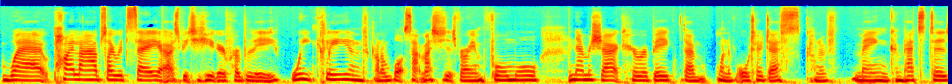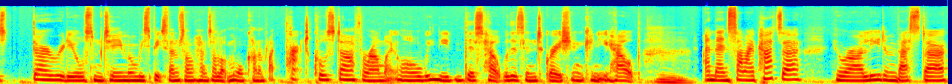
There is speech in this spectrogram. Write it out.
Where Pi Labs, I would say, I speak to Hugo probably weekly and kind of WhatsApp messages. It's very informal. Nemetschek, who are big, they're one of Autodesk's kind of main competitors they're a really awesome team and we speak to them sometimes a lot more kind of like practical stuff around like oh we need this help with this integration. Can you help? And then Samaipata who are our lead investor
